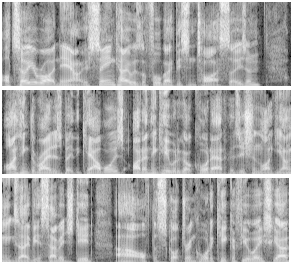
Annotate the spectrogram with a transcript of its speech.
I'll tell you right now, if CNK was the fullback this entire season, I think the Raiders beat the Cowboys. I don't think he would have got caught out of position like young Xavier Savage did uh, off the Scott Drinkwater kick a few weeks ago.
